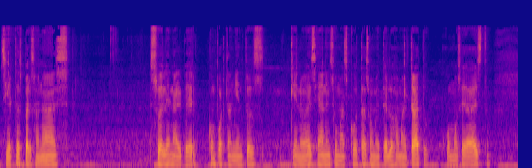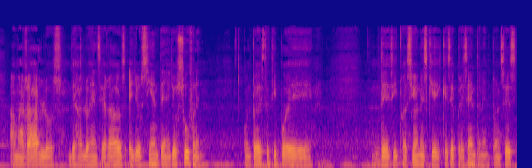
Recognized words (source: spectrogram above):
Ciertas personas suelen al ver comportamientos que no desean en su mascota someterlos a maltrato. ¿Cómo se da esto? Amarrarlos, dejarlos encerrados. Ellos sienten, ellos sufren con todo este tipo de, de situaciones que, que se presentan. Entonces,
